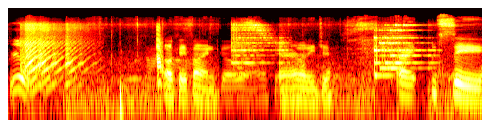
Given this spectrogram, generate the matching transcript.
Really? Okay, fine. Go away. Okay, I don't need you. Alright, let's see.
